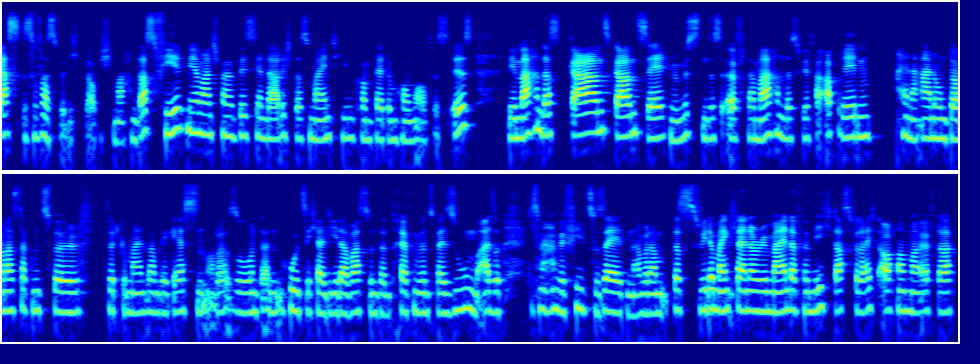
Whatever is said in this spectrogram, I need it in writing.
das, sowas würde ich, glaube ich, machen. Das fehlt mir manchmal ein bisschen dadurch, dass mein Team komplett im Homeoffice ist. Wir machen das ganz, ganz selten. Wir müssten das öfter machen, dass wir verabreden keine Ahnung, Donnerstag um zwölf wird gemeinsam gegessen oder so und dann holt sich halt jeder was und dann treffen wir uns bei Zoom. Also das machen wir viel zu selten. Aber dann, das ist wieder mein kleiner Reminder für mich, das vielleicht auch nochmal öfter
